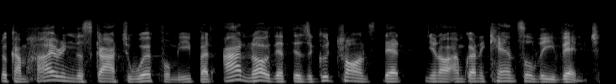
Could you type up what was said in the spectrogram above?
look, I'm hiring this guy to work for me, but I know that there's a good chance that you know, I'm going to cancel the event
